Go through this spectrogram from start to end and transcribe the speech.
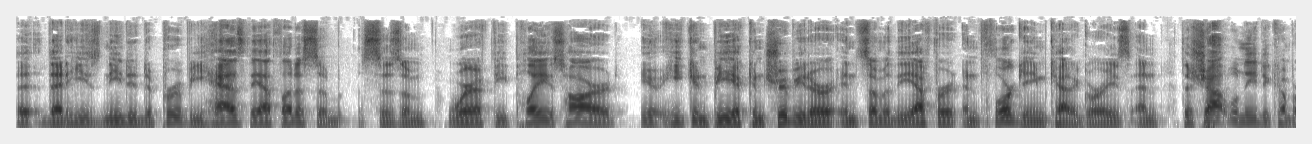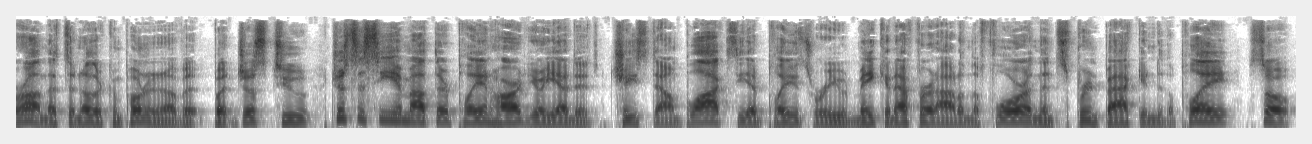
uh, that he's needed to prove. He has the athleticism where if he plays hard, you know, he can be a contributor in some of the effort and floor game categories and the shot will need to come around. That's another component of it. But just to just to see him out there playing hard, you know, he had to chase down blocks. He had plays where he would make an effort out on the floor and then sprint back into the play. So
